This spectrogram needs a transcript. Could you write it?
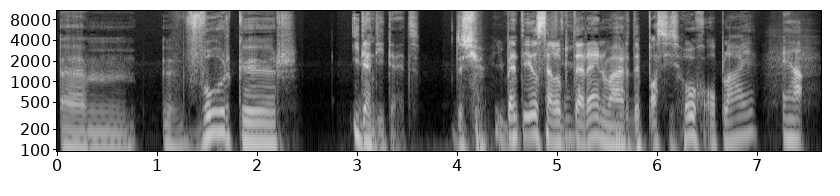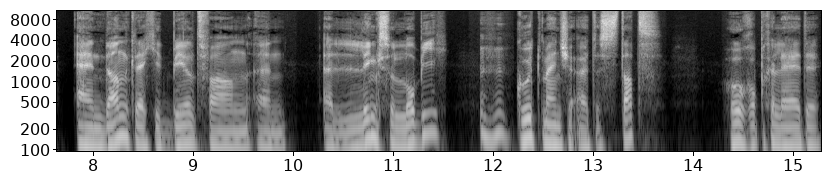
um, voorkeur, identiteit. Dus je, je, bent heel snel op het terrein waar de passies hoog oplaaien. Ja. En dan krijg je het beeld van een, een linkse lobby, mm goed mensje uit de stad, hoogopgeleide,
